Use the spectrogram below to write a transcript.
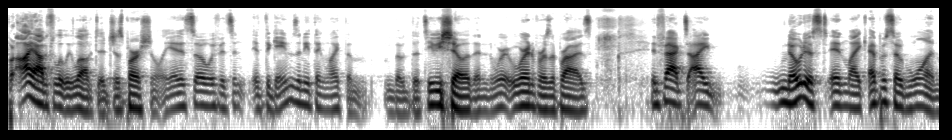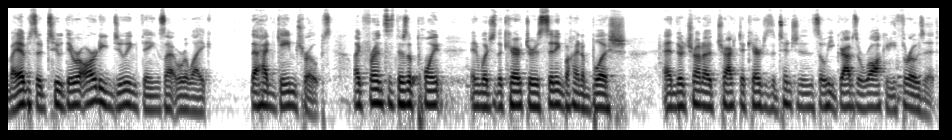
But I absolutely loved it, just personally. And so if it's in, if the game's anything like the the, the TV show, then we're we're in for a surprise. In fact, I noticed in like episode one, by episode two, they were already doing things that were like that had game tropes. Like for instance, there's a point in which the character is sitting behind a bush and they're trying to attract the character's attention and so he grabs a rock and he throws it.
